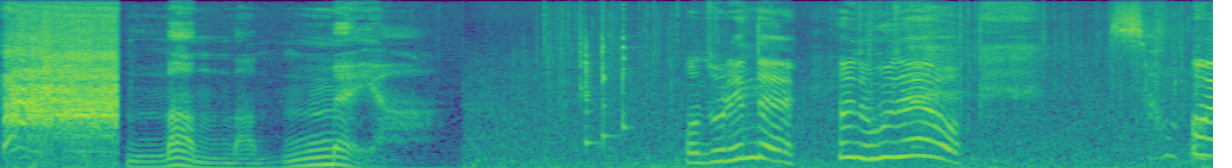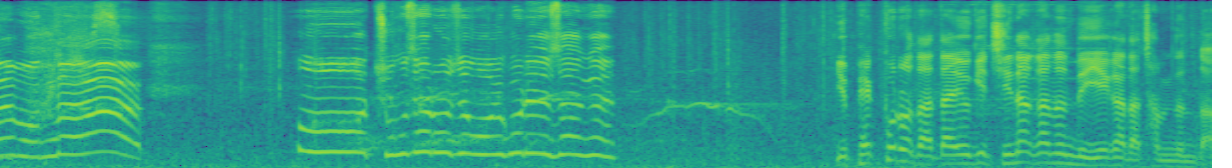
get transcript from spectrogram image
아! 맘마메야 뭔 소린데? 누구세요? 아이 뭔데? 어 중세로적 얼굴이 이상해 이거 100% 나다 여기 지나가는데 얘가 나 잡는다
